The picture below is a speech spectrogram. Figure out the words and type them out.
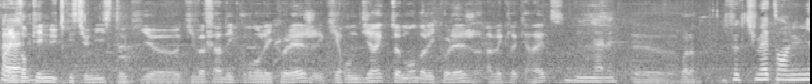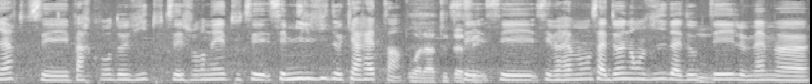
Par exemple, il y a une nutritionniste qui, qui va faire des cours dans les collèges et qui rentre directement dans les collèges avec la carrette. Génial. voilà. Il faut que tu mettes en lumière tous ces parcours de vie, toutes ces journées, toutes ces, ces mille vies de carrette. Voilà, tout à fait. C'est vraiment, ça donne envie d'adopter mm. le même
